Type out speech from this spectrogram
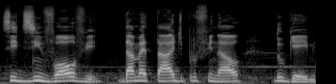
se desenvolve da metade pro final do game.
